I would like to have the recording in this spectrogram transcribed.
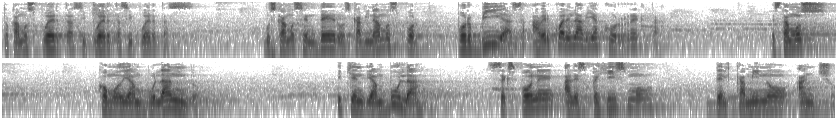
Tocamos puertas y puertas y puertas, buscamos senderos, caminamos por, por vías a ver cuál es la vía correcta. Estamos como deambulando y quien deambula se expone al espejismo del camino ancho.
